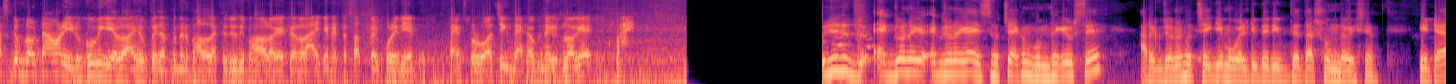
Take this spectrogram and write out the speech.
আজকের ব্লগটা আমার এরকমই গেল। আই হোপ আপনাদের ভালো লাগছে। যদি ভালো লাগে একটা লাইক এন্ড একটা সাবস্ক্রাইব করে দিন থ্যাংকস ফর ওয়াচিং দেখা হবে নেক্সট ব্লগে বাই একজনে একজনের গাইস হচ্ছে এখন ঘুম থেকে উঠছে। আরেকজনের হচ্ছে গিয়ে মোবাইল টিপতে টিপতে তার সন্ধ্যা হয়েছে এটা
